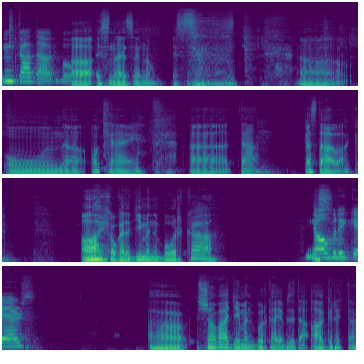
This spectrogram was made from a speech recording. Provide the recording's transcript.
Mm, Kā tā var būt? Uh, es nezinu. Es... uh, un, uh, ok. Uh, tā. Kas tālāk? Ai, kaut kāda ģimene burkā. Nobody cares. Uh, šovā ģimene burkā iepazīstā Agrita.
